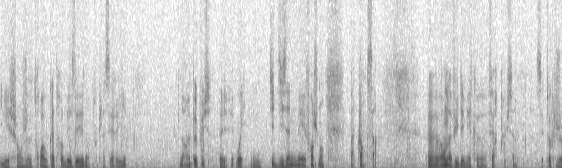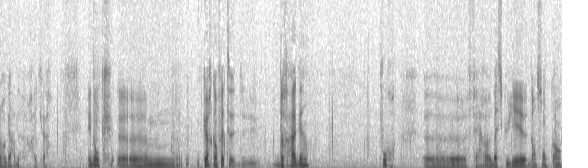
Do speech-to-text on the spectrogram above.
Il échange trois ou quatre baisers dans toute la série. Non, un peu plus. Oui, une petite dizaine, mais franchement, pas tant que ça. On a vu des mecs faire plus. hein. C'est toi que je regarde, Riker. Et donc, euh, Kirk, en fait, euh, drague hein, pour faire basculer dans son camp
